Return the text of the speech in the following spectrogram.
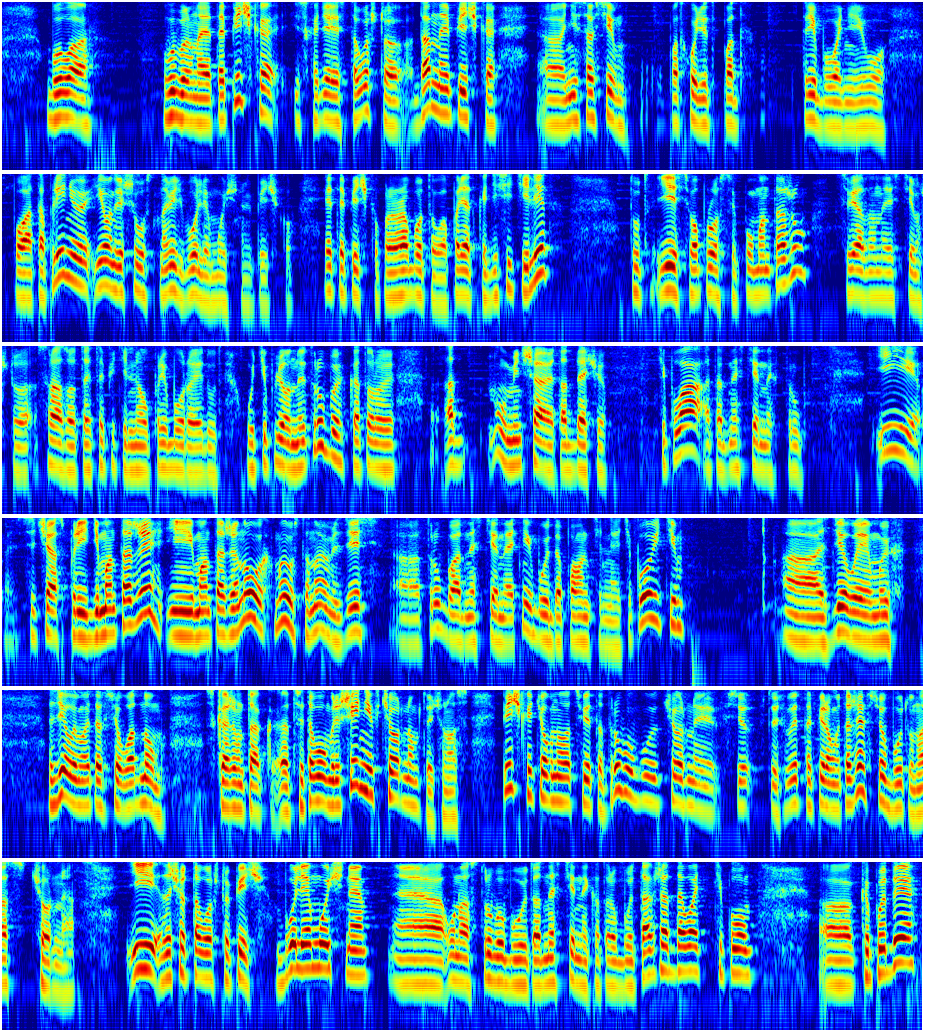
была выбрана эта печка, исходя из того, что данная печка э, не совсем подходит под требования его по отоплению, и он решил установить более мощную печку. Эта печка проработала порядка 10 лет. Тут есть вопросы по монтажу, связанные с тем, что сразу от отопительного прибора идут утепленные трубы, которые от, ну, уменьшают отдачу тепла от одностенных труб. И сейчас при демонтаже и монтаже новых мы установим здесь э, трубы одностенные, от них будет дополнительное тепло идти. Э, сделаем их, сделаем это все в одном, скажем так, цветовом решении в черном, то есть у нас печка темного цвета, трубы будут черные, все, то есть на первом этаже все будет у нас черное. И за счет того, что печь более мощная, э, у нас трубы будут одностенные, которые будут также отдавать тепло. Э, КПД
